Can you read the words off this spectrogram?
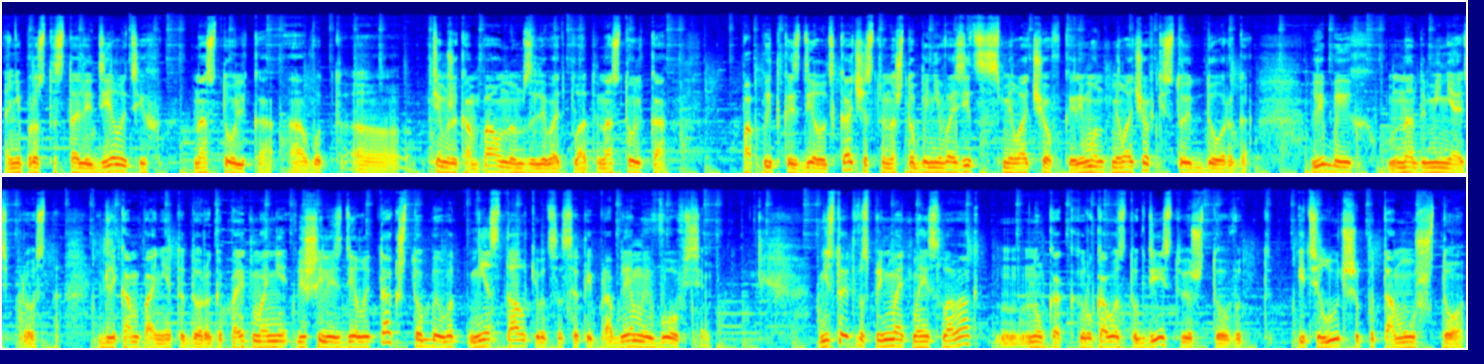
они просто стали делать их настолько а вот э, тем же компаундом заливать платы настолько попытка сделать качественно, чтобы не возиться с мелочевкой. Ремонт мелочевки стоит дорого. Либо их надо менять просто. Для компании это дорого. Поэтому они решили сделать так, чтобы вот не сталкиваться с этой проблемой вовсе. Не стоит воспринимать мои слова ну, как руководство к действию, что вот эти лучше, потому что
